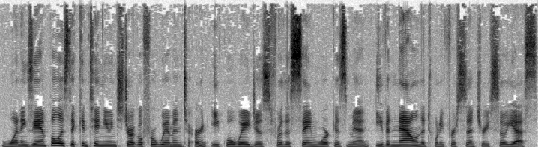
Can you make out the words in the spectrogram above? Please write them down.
One example is the continuing struggle for women to earn equal wages for the same work as men, even now in the 21st century. So, yes,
